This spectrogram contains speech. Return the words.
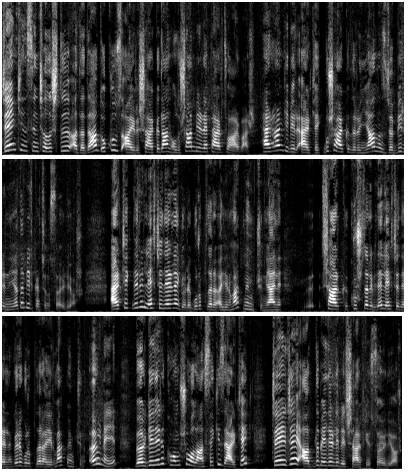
Jenkins'in çalıştığı adada 9 ayrı şarkıdan oluşan bir repertuar var. Herhangi bir erkek bu şarkıların yalnızca birini ya da birkaçını söylüyor. Erkekleri lehçelerine göre gruplara ayırmak mümkün. Yani e, şarkı, kuşları bile lehçelerine göre gruplara ayırmak mümkün. Örneğin bölgeleri komşu olan 8 erkek CC adlı belirli bir şarkıyı söylüyor.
